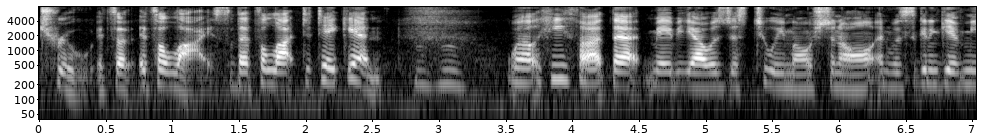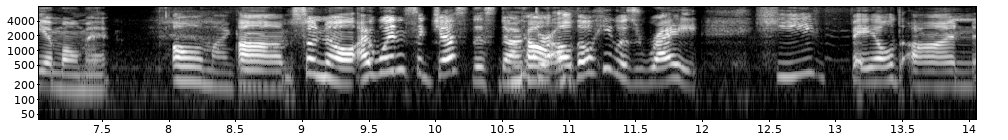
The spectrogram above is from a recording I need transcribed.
true. It's a, it's a lie. So that's a lot to take in. hmm Well, he thought that maybe I was just too emotional and was going to give me a moment. Oh my god. Um, so no, I wouldn't suggest this doctor. No. Although he was right, he failed on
